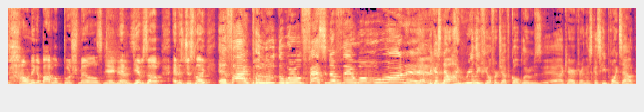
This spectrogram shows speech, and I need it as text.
pounding a bottle of Bushmills Yeah, and gives up and is just like, if I pollute the world fast enough, they won't want it. Yeah, because now I really feel for Jeff Goldblum's uh, character in this because he points out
